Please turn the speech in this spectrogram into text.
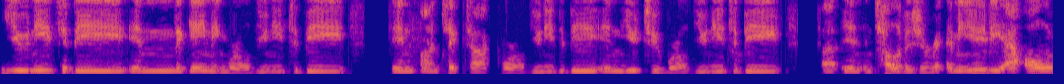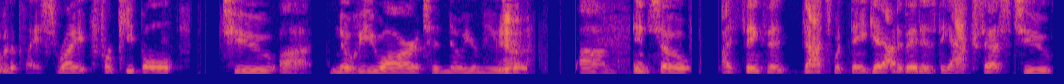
You need to be in the gaming world. You need to be in on TikTok world. You need to be in YouTube world. You need to be uh, in, in, television. I mean, you need to be all over the place, right? For people to uh, know who you are, to know your music. Yeah. Um, and so I think that that's what they get out of it is the access to,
